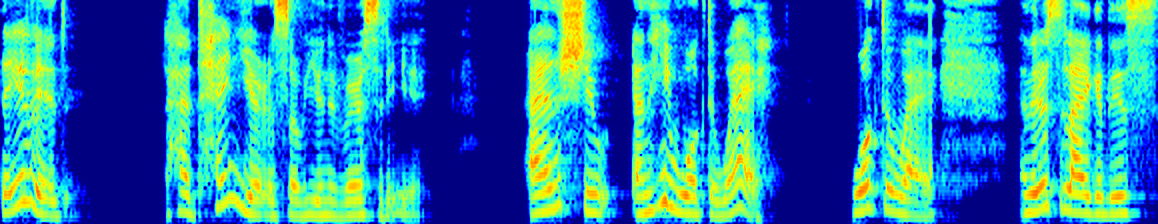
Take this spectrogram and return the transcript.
David had 10 years of university and she and he walked away, walked away. And there's like this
